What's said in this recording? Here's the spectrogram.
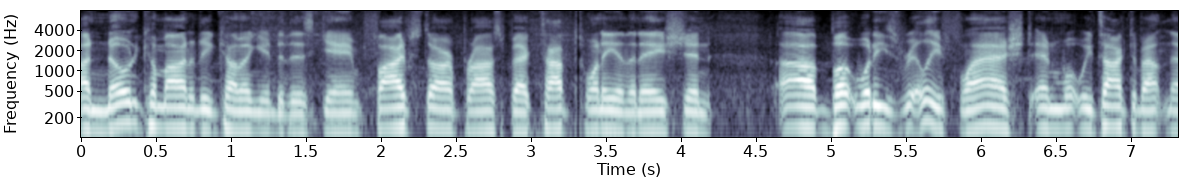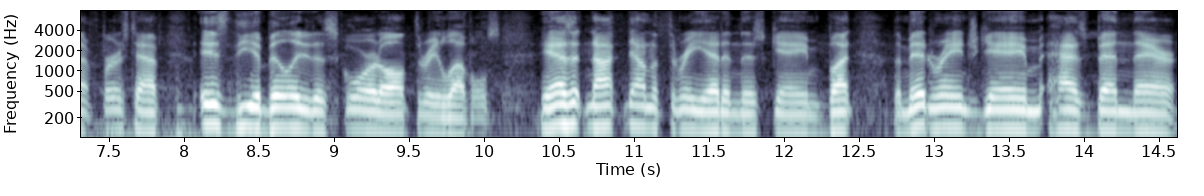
a known commodity coming into this game, five star prospect, top 20 in the nation. Uh, but what he's really flashed and what we talked about in that first half is the ability to score at all three levels. He hasn't knocked down a three yet in this game, but the mid range game has been there.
